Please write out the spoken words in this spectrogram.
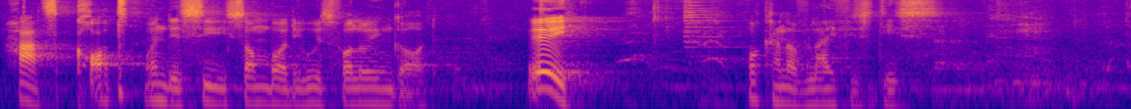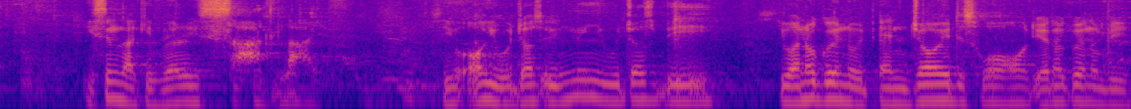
hearts cut when they see somebody who is following God. Hey, what kind of life is this? It seems like a very sad life. Or you would just, you mean you would just be you are not going to enjoy this world. You're not going to be,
